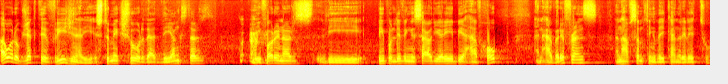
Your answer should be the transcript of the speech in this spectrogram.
our objective regionally is to make sure that the youngsters, the foreigners, the people living in Saudi Arabia have hope and have a reference and have something they can relate to.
